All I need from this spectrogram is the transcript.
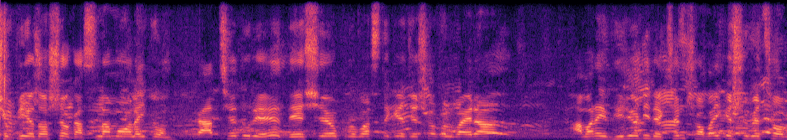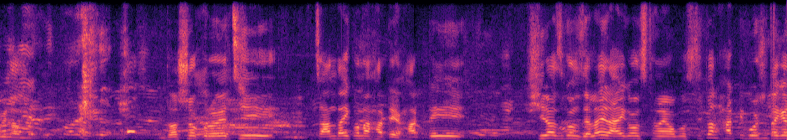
সুপ্রিয় দর্শক, আসসালামু আলাইকুম। কাছে দূরে দেশে ও প্রবাস থেকে যে সকল ভাইরা আমার এই ভিডিওটি দেখছেন, সবাইকে শুভেচ্ছা অভিনন্দন। দর্শক, রয়েছি চান্দাইকোনা হাটে হাটটি সিরাজগঞ্জ জেলায় রায়গঞ্জ থানায় অবস্থিত। হাটটি বসে থাকে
